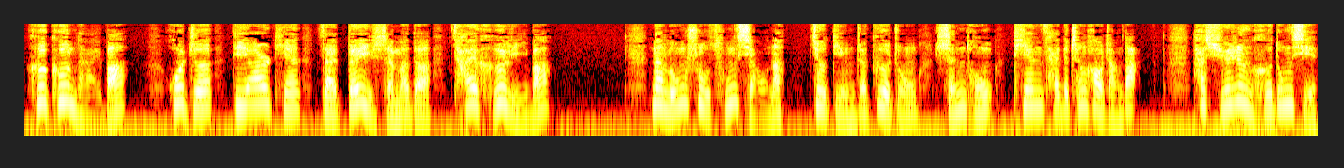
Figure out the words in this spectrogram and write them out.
喝口奶吧，或者第二天再背什么的才合理吧？那龙树从小呢，就顶着各种神童、天才的称号长大，他学任何东西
